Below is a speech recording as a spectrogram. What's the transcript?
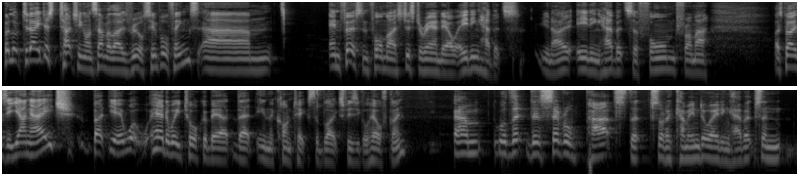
But look, today, just touching on some of those real simple things. Um, and first and foremost, just around our eating habits. You know, eating habits are formed from a, I suppose, a young age. But yeah, what, how do we talk about that in the context of blokes' physical health, Glenn? Um, well, th- there's several parts that sort of come into eating habits, and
